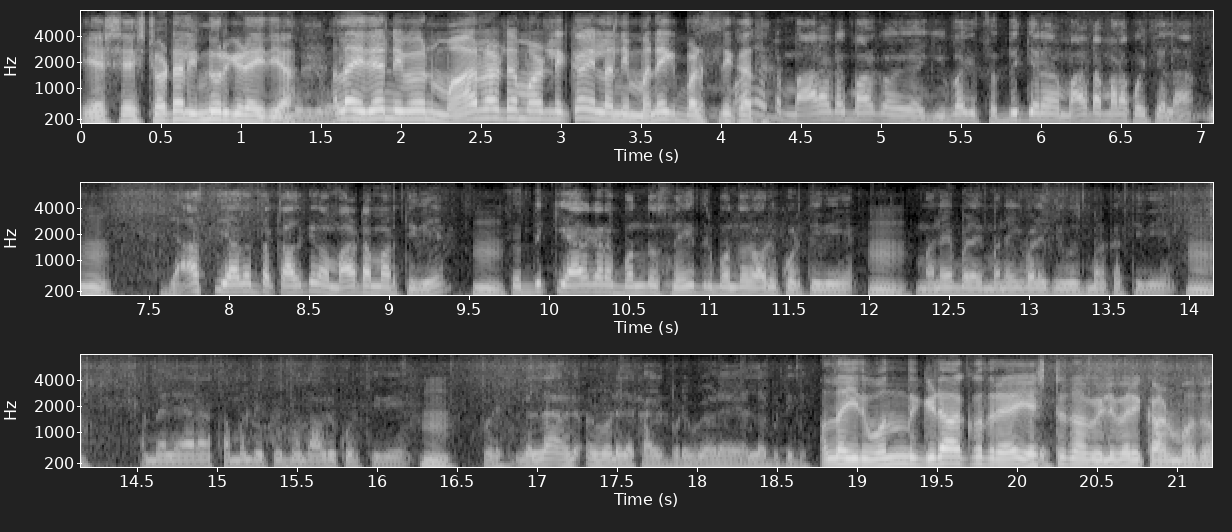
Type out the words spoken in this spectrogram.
ಎಷ್ಟು ಎಷ್ಟು ಟೋಟಲ್ ಇನ್ನೂರು ಗಿಡ ಇದೆಯಾ? ಅಲ್ಲ ಇದೇ. ನೀವೇನು ಮಾರಾಟ ಮಾಡ್ಲಿಕ್ಕ ಇಲ್ಲ ನಿಮ್ಮ ಮನೆಗೆ ಬಳಸ್ಲಿಕ್ಕ? ಮಾರಾಟ ಮಾಡ್ಕೋ ಮಾಡ್ಕೊ ಇವಾಗ ಸದ್ಯಕ್ಕೆ ನಾವು ಮಾರಾಟ ಮಾಡಕ್ ಹೋಯ್ತಿಲ್ಲ. ಜಾಸ್ತಿ ಆದಂತ ಕಾಲಕ್ಕೆ ನಾವು ಮಾರಾಟ ಮಾಡ್ತೀವಿ. ಸದ್ಯಕ್ಕೆ ಯಾರಿಗಾರ ಬಂದು ಸ್ನೇಹಿತರು ಬಂದವರು ಅವ್ರಿಗೆ ಕೊಡ್ತೀವಿ. ಮನೆ ಬಳಿ ಮನೆಗೆ ಬಳಕೆ ಯೂಸ್ ಮಾಡ್ಕೊತೀವಿ. ಆಮೇಲೆ ಯಾರ ಸಂಬಂಧಿಕರು ಬಂದು ಅವ್ರಿಗೆ ಕೊಡ್ತೀವಿ. ನೋಡಿ ಎಲ್ಲ ಒಳ್ಳೆ ಕಾಯಿ ಬಿಡಿ ಒಳ್ಳೆ ಎಲ್ಲ ಬಿಟ್ಟಿದೆ ಅಲ್ಲ ಇದು ಒಂದು ಗಿಡ ಹಾಕಿದ್ರೆ ಎಷ್ಟು ನಾವು ಇಳುವರಿ ಕಾಣ್ಬೋದು?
